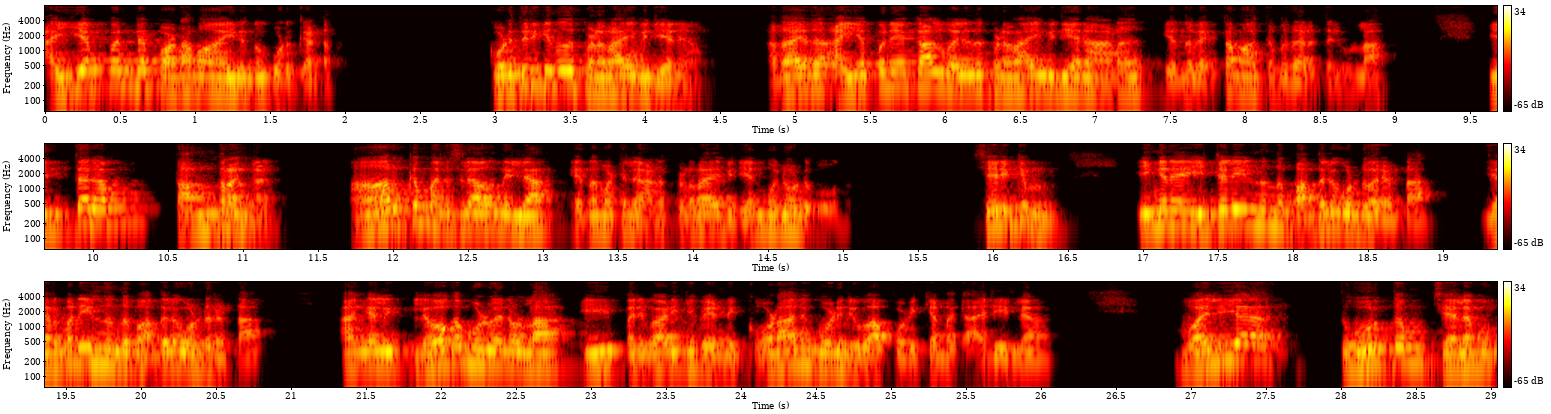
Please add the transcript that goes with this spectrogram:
അയ്യപ്പന്റെ പടമായിരുന്നു കൊടുക്കേണ്ടത്. കൊടുത്തിരിക്കുന്നത് പിണറായി വിജയനാണ്. അതായത് അയ്യപ്പനേക്കാൾ വലുത് പിണറായി വിജയനാണ് എന്ന് വ്യക്തമാക്കുന്ന തരത്തിലുള്ള ഇത്തരം തന്ത്രങ്ങൾ ആർക്കും മനസ്സിലാവുന്നില്ല എന്ന മട്ടിലാണ് പിണറായി വിജയൻ മുന്നോട്ട് പോകുന്നത്. ശരിക്കും ഇങ്ങനെ ഇറ്റലിയിൽ നിന്ന് പന്തൽ കൊണ്ടുവരണ്ട ജർമ്മനിയിൽ നിന്ന് പന്തൽ കൊണ്ടുവരണ്ട അങ്ങനെ ലോകം മുഴുവനുള്ള ഈ പരിപാടിക്ക് വേണ്ടി കോടാനുകോടി രൂപ പൊടിക്കേണ്ട കാര്യമില്ല. വലിയ തൂർത്തും ചെലവും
